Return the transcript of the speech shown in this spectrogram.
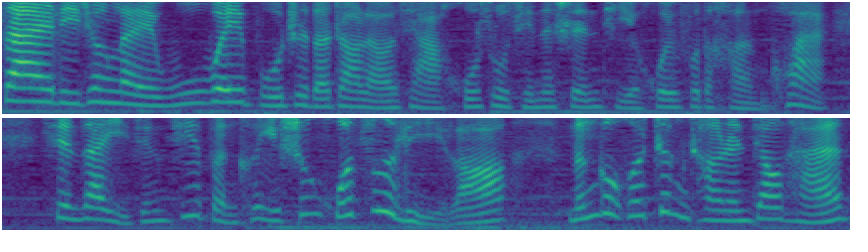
在李正磊无微不至的照料下，胡素琴的身体恢复得很快，现在已经基本可以生活自理了，能够和正常人交谈。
